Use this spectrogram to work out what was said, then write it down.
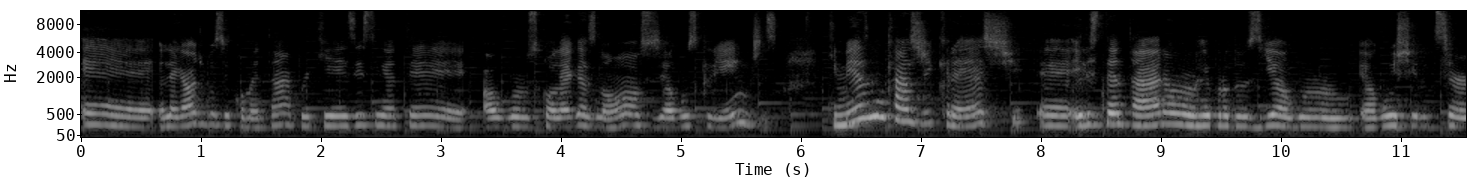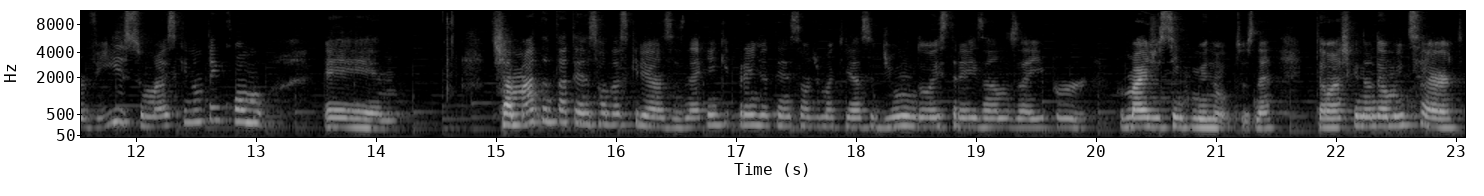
é, é, legal de você comentar, porque existem até alguns colegas nossos e alguns clientes que, mesmo em caso de creche, é, eles tentaram reproduzir algum, algum estilo de serviço, mas que não tem como é, chamar tanta atenção das crianças, né? Quem que prende a atenção de uma criança de um, dois, três anos aí por, por mais de cinco minutos, né? Então acho que não deu muito certo.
